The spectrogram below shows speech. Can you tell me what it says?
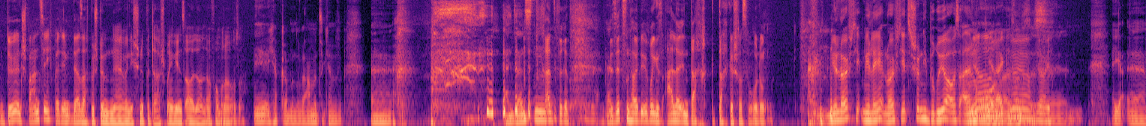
Dö entspannt sich, bei dem, der sagt bestimmt, ne, wenn ich schnippe, da springen die ins Auto und da fahren wir nach Hause. Nee, ich habe gerade mit der Wärme zu kämpfen. Äh, ansonsten, Transparent. Wir sitzen heute übrigens alle in Dach, Dachgeschosswohnungen. Mir läuft, mir lä- läuft jetzt schon die Brühe aus allen Ja, Rohren. direkt, Also ja, ist, ja, äh, ja, äh,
